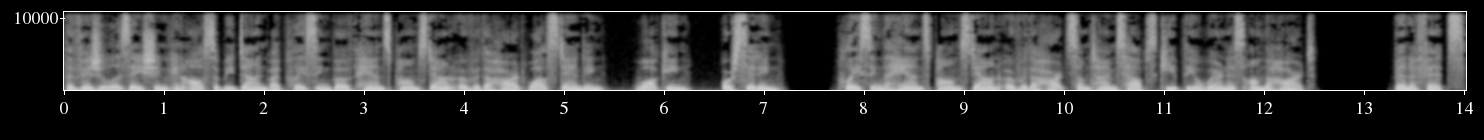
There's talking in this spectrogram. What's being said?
The visualization can also be done by placing both hands palms down over the heart while standing, walking, or sitting. Placing the hands palms down over the heart sometimes helps keep the awareness on the heart. Benefits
